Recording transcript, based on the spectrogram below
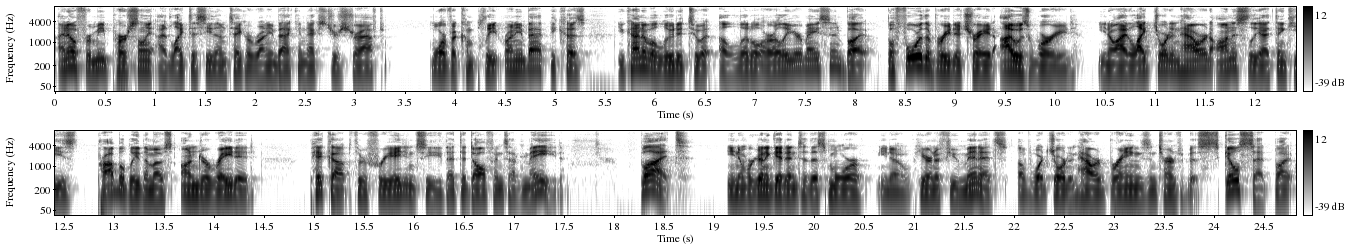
I know for me personally, I'd like to see them take a running back in next year's draft, more of a complete running back, because you kind of alluded to it a little earlier, Mason. But before the Breida trade, I was worried. You know, I like Jordan Howard. Honestly, I think he's probably the most underrated pickup through free agency that the Dolphins have made. But, you know, we're going to get into this more, you know, here in a few minutes of what Jordan Howard brings in terms of his skill set. But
